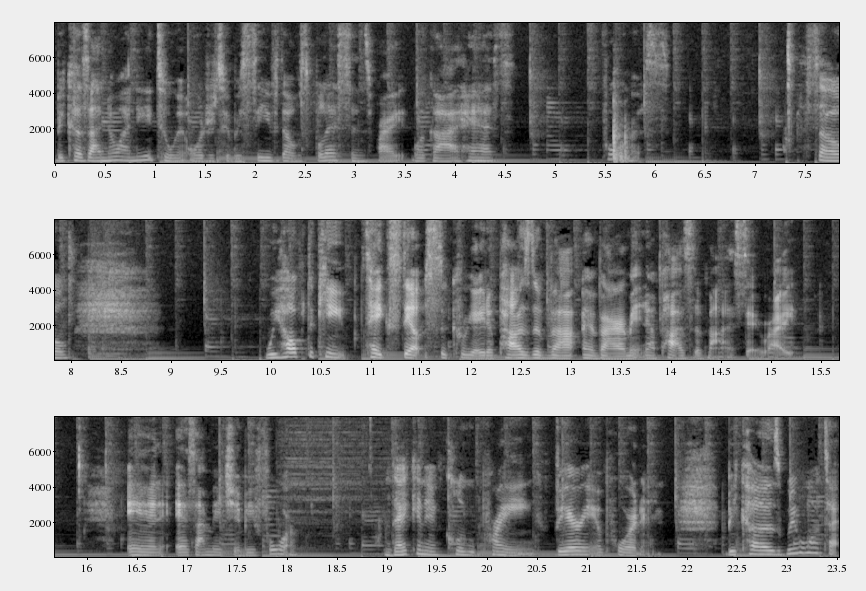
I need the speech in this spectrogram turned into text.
because I know I need to in order to receive those blessings, right? What God has for us. So we hope to keep take steps to create a positive environment and a positive mindset, right? And as I mentioned before, that can include praying, very important, because we want to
